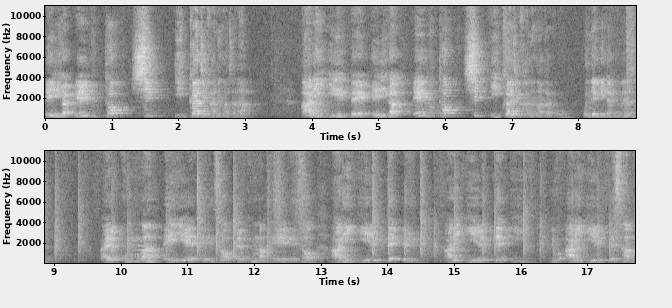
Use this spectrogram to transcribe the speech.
A가 1부터 12까지 가능하잖아. R이 2일 때 A가 1부터 12까지 가능하다고. 뭔 얘기냐면은 R, A에 대해서 R, A에 대해서 R이 2일 때 1, R이 2일 때 2, 그리고 R이 2일 때 3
